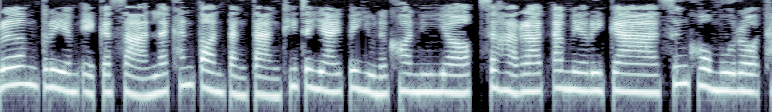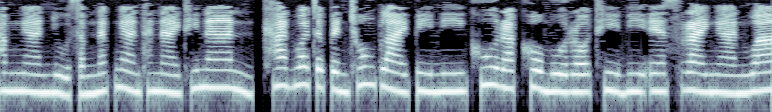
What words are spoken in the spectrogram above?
เริ่มเตรียมเอกสารและขั้นตอนต่างๆ ที่จะย้ายไปอยู่นครนิวยอร์ก สหรัฐอเมริกา ซึ่งโคมูโรทำงานอยู่สำนักงานทนายที่นั่น คาดว่าจะเป็นช่วงปลายปีนี้คู่รักโคมูโรทีบีเอสรายงานว่า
